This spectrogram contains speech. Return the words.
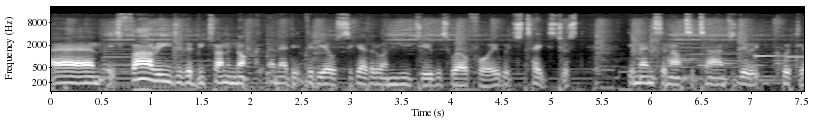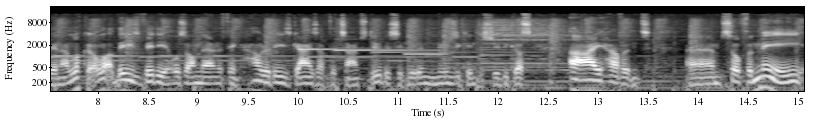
Um, it's far easier than be trying to knock and edit videos together on YouTube as well for you, which takes just immense amounts of time to do it quickly. And I look at a lot of these videos on there and I think, how do these guys have the time to do this if you're in the music industry? Because I haven't. Um, so for me,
